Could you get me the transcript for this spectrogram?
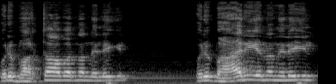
ഒരു ഭർത്താവ് എന്ന നിലയിൽ ഒരു ഭാര്യ എന്ന നിലയിൽ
